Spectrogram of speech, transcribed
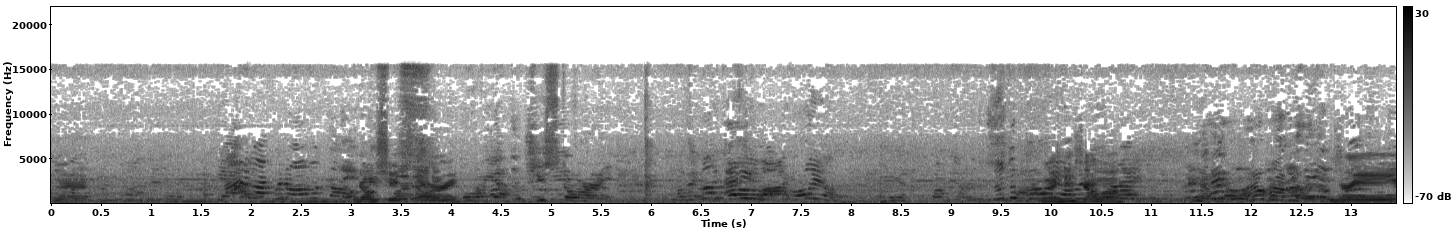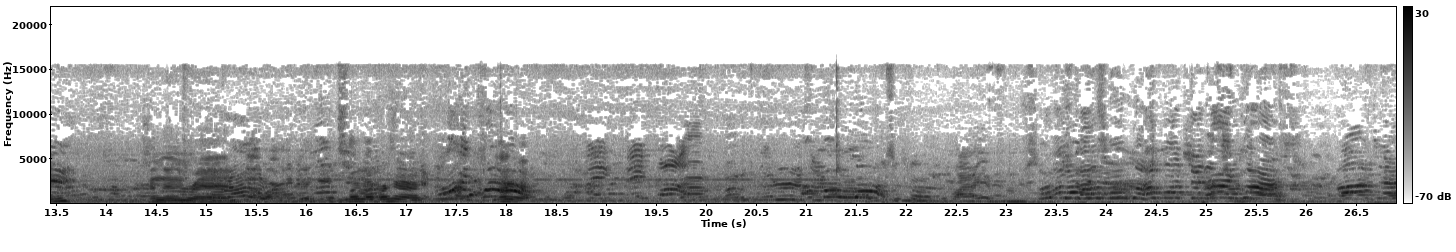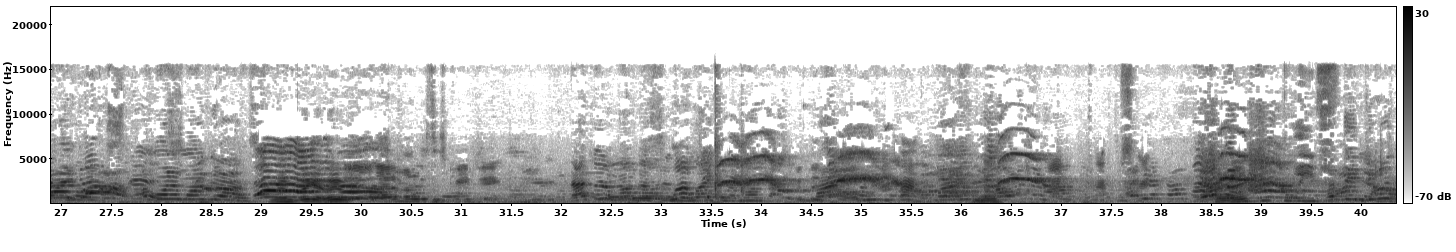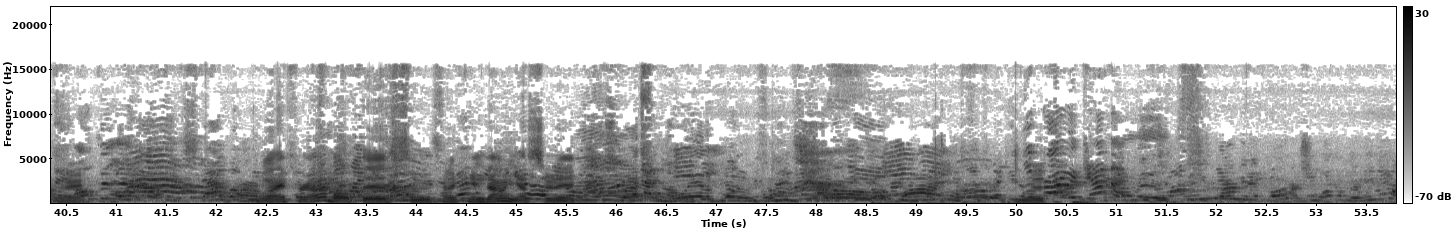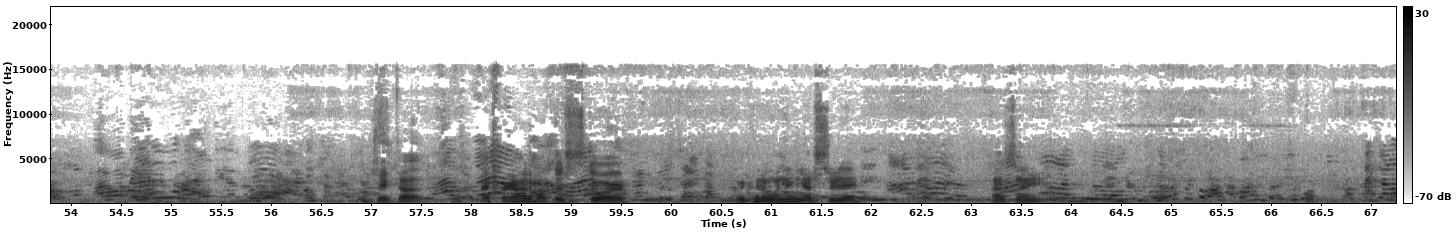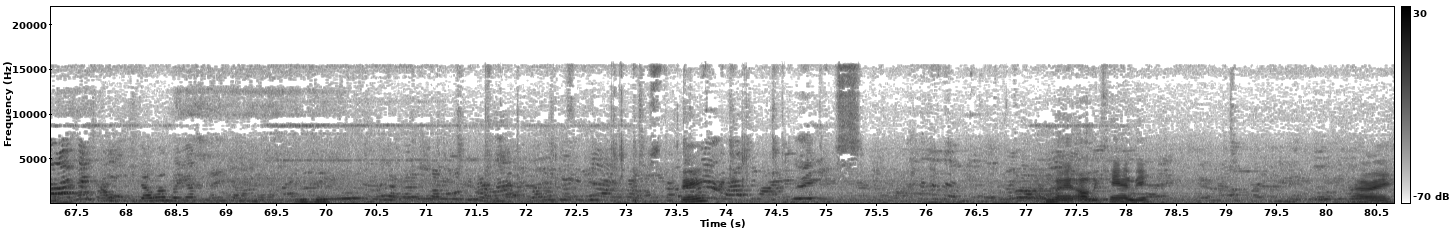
Alright. Yoshi story. She's story. No, he's yellow. I don't have yellow. Green. And then red. Look over here. Look at Look at look at That Among Us is creepy. That's what Among Us is like in Among Us. With the Us. No. Ready? What they do Right. open it up and stab them. Well, I forgot about this. It kind of came down yesterday. But Jacob, I forgot about this store. We could have went in yesterday. Last night. Mhm. See? I'm all the candy. All right.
